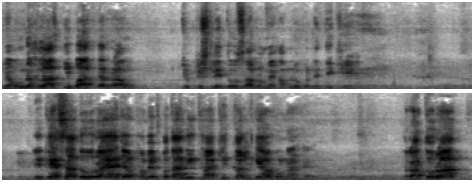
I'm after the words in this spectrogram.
मैं उन हालात की बात कर रहा हूँ जो पिछले दो सालों में हम लोगों ने देखे हैं। एक ऐसा दौर आया जब हमें पता नहीं था कि कल क्या होना है। रातों रात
